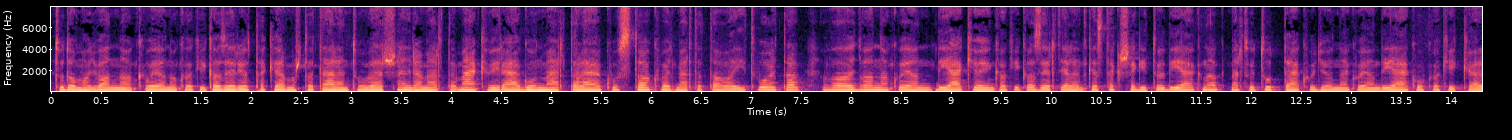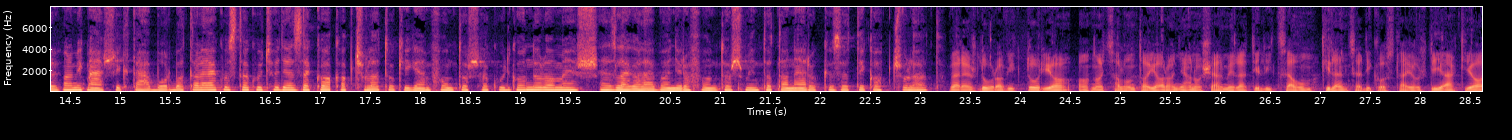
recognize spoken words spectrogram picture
Tudom, hogy vannak olyanok, akik azért jöttek el most a Talentum versenyre, mert a mákvirágon már találkoztak, vagy mert a tavaly itt voltak, vagy vannak olyan diákjaink, akik azért jelentkeztek segítő diáknak, mert hogy tudták, hogy jönnek olyan diákok, akikkel valami másik táborba találkoztak, úgyhogy ezek a kapcsolatok igen fontosak, úgy gondolom, és ez legalább annyira fontos, mint a tanárok közötti kapcsolat. Veres Dóra Viktória, a Nagyszalontai Arany János Elméleti Liceum 9. osztályos diákja, a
